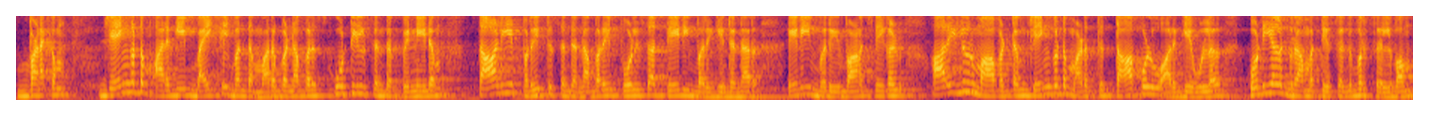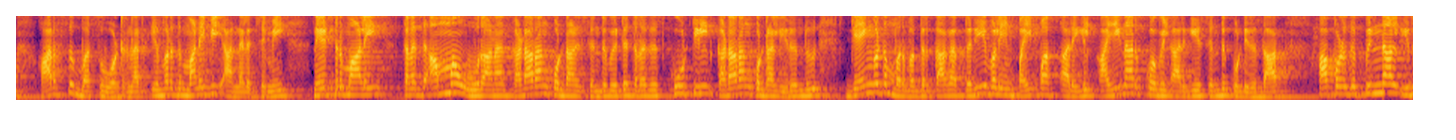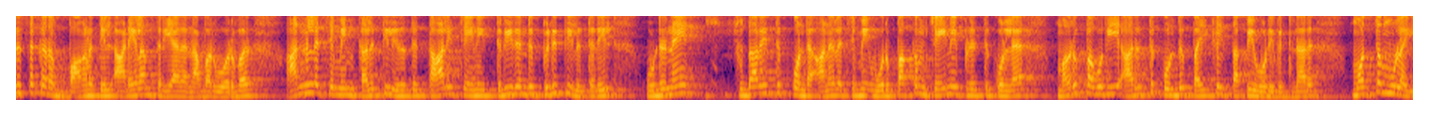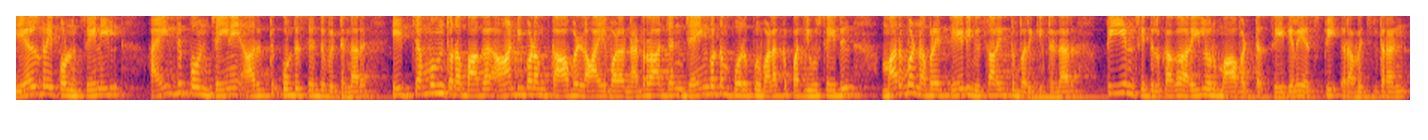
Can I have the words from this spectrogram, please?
வணக்கம். ஜெயங்கொண்டம் அருகே பைக்கில் வந்த மர்ம நபர் ஸ்கூட்டியில் சென்ற பெண்ணிடம் தாலியை பறித்து சென்ற நபரை போலீசார் தேடி வருகின்றனர். இனி விரிவான செய்திகள். அரியலூர் மாவட்டம் ஜெயங்கொண்டம் அடுத்து தாப்பலு அருகே உள்ள கொடியால் கிராமத்தை சேர்ந்தவர் செல்வம் அரசு பஸ் ஓட்டுநர் இவரது மனைவி அன்னலட்சுமி நேற்று மாலை தனது அம்மா ஊரான கடாராங்கொண்டால் சென்றுவிட்டு தனது ஸ்கூட்டில் கடாராங்கொண்டால் இருந்து ஜெயங்கொண்டம் வருவதற்காக பெரியவளையின் பைபாஸ் அருகில் அய்யனார் கோவில் அருகே சென்று கொண்டிருந்தார். அப்பொழுது பின்னால் இருசக்கர வாகனத்தில் அடையாளம் தெரியாத நபர் ஒருவர் அன்னலட்சுமியின் கழுத்தில் இருந்து தாலி செயினை திடீரென்று பிடித்து இழுத்ததில் உடனே சுதாரித்து கொண்ட அனலட்சுமி ஒரு பக்கம் செயினை பிடித்து கொள்ள மறுபகுதியை அறுத்து கொண்டு பைக்கில் தப்பி ஓடிவிட்டனர். மொத்தம் உள்ள ஏழரை பவுன் செயினில் ஐந்து பவுன் செயினை அறுத்து கொண்டு சென்று விட்டனர். இச்சம்பவம் தொடர்பாக ஆண்டிபடம் காவல் ஆய்வாளர் நடராஜன் ஜெயங்கொண்டம் பொறுப்பு வழக்கு பதிவு செய்து மர்ம நபரை தேடி விசாரித்து வருகின்றனர். டிஎன் செய்திகளுக்காக அரியலூர் மாவட்ட செய்தியாளர் எஸ்பி ரவிச்சந்திரன்.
